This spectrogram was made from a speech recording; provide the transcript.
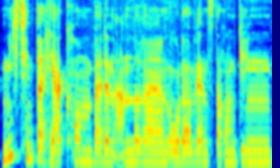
nicht hinterherkomme bei den anderen oder wenn es darum ging,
